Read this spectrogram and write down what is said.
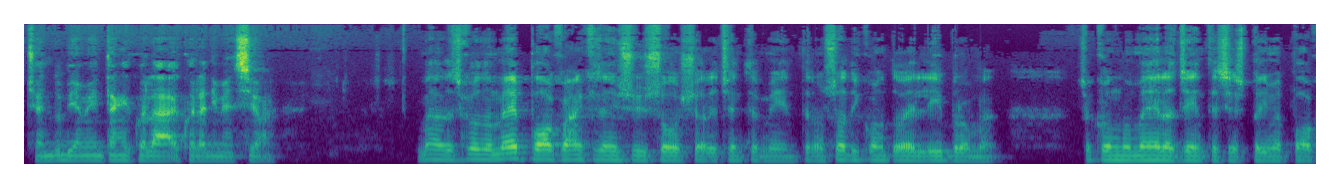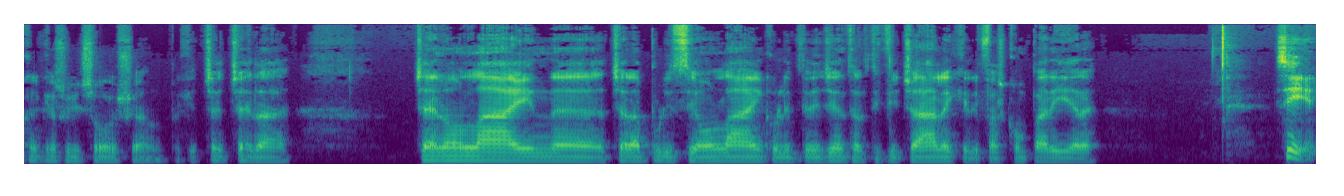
c'è indubbiamente anche quella, quella dimensione. Ma secondo me poco anche sui social recentemente, non so di quanto è il libro, ma secondo me la gente si esprime poco anche sui social, perché c'è, c'è, la, c'è l'online, c'è la pulizia online con l'intelligenza artificiale che li fa scomparire. Sì,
